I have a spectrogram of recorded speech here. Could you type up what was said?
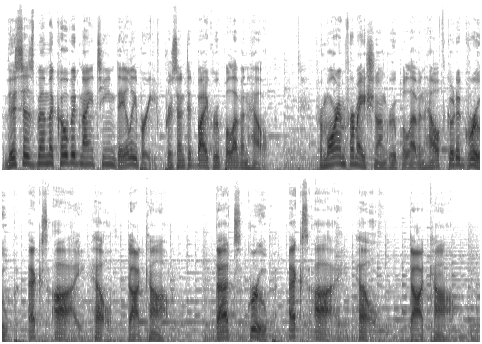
This has been the COVID 19 Daily Brief presented by Group 11 Health. For more information on Group 11 Health, go to groupxihealth.com. That's groupxihealth.com.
